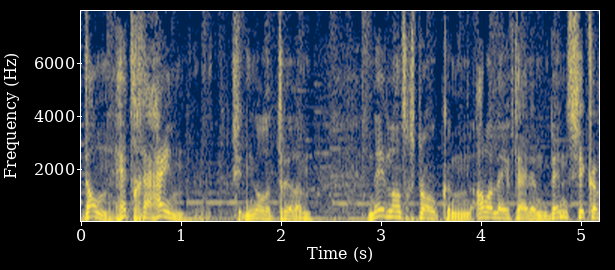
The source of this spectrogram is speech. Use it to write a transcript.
Dan Het Geheim. Ik zit nu al te trillen. Nederlands gesproken, alle leeftijden. Ben Sikker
